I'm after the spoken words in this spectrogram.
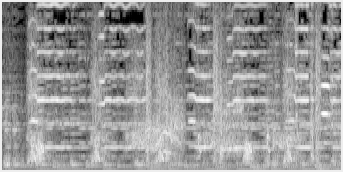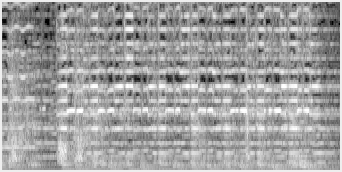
Thank you.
